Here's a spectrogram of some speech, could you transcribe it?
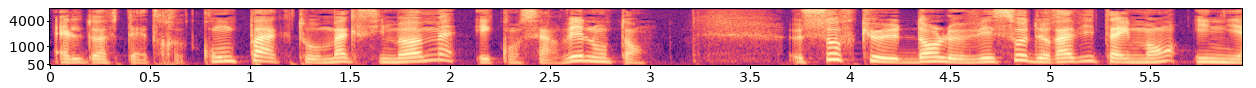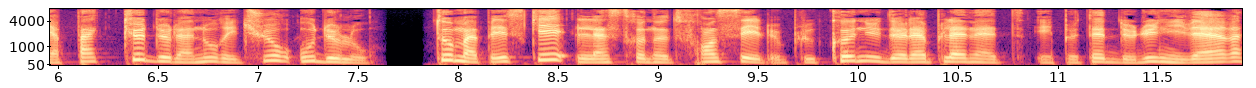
elles doivent être compactes au maximum et conservées longtemps. Sauf que dans le vaisseau de ravitaillement, il n'y a pas que de la nourriture ou de l'eau. Thomas Pesquet, l'astronaute français le plus connu de la planète et peut-être de l'univers,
